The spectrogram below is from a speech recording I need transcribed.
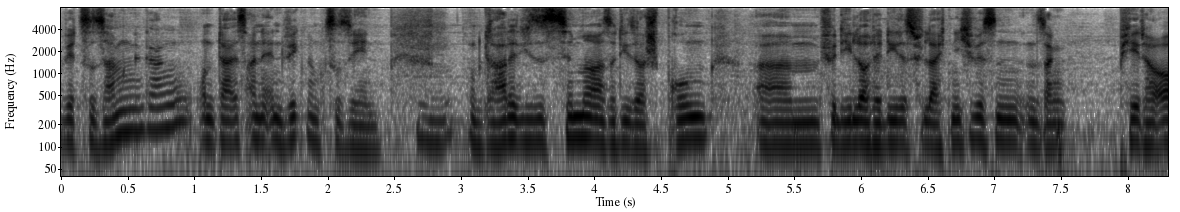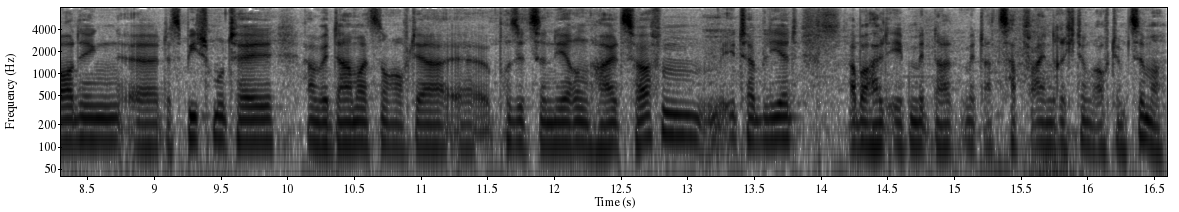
wird zusammengegangen und da ist eine Entwicklung zu sehen. Mhm. Und gerade dieses Zimmer, also dieser Sprung, ähm, für die Leute, die das vielleicht nicht wissen, in St. Peter-Ording, äh, das Beach Motel, haben wir damals noch auf der äh, Positionierung halt Surfen etabliert, aber halt eben mit einer, mit einer Zapfeinrichtung auf dem Zimmer.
